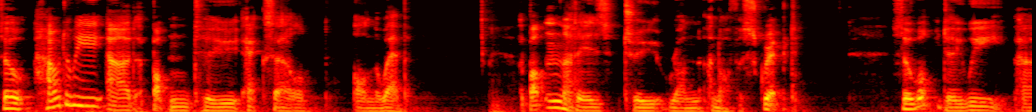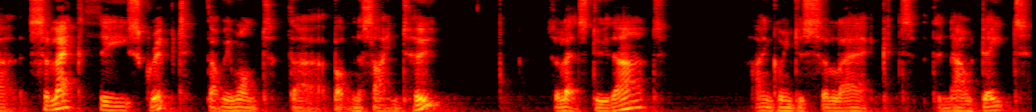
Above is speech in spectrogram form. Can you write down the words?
So how do we add a button to Excel on the web? A button that is to run an office script. So what we do, we uh, select the script that we want the button assigned to. So let's do that. I'm going to select the now date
